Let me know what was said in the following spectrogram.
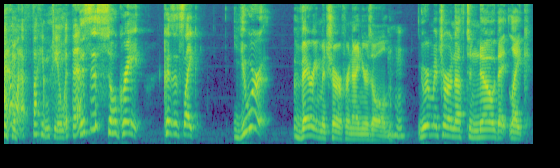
I don't want to fucking deal with this. This is so great because it's like you were very mature for nine years old. Mm-hmm. You were mature enough to know that like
